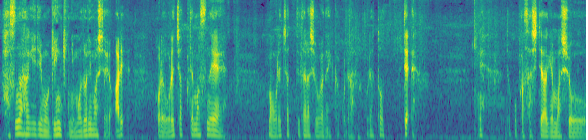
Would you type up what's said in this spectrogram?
ハスの葉切りも元気に戻りましたよ。あれ？これ折れちゃってますね。まあ折れちゃってたらしょうがないか、これは。これは取って、ね、どこか刺してあげましょ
